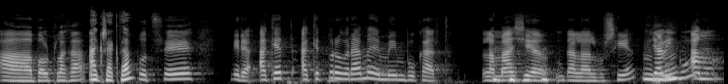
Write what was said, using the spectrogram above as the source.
uh, vol plegar, Exacte. potser... Mira, aquest, aquest programa hem invocat la màgia de la Lucía. Ja ha vingut? Amb,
